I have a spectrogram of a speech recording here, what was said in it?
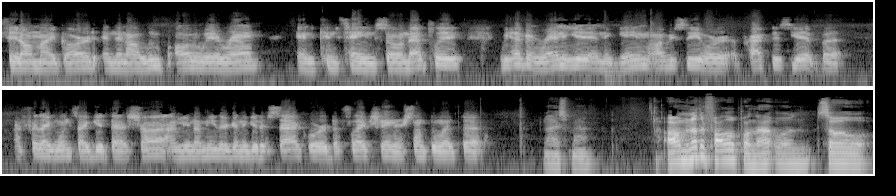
fit on my guard, and then I'll loop all the way around and contained. So on that play, we haven't ran it yet in the game, obviously, or a practice yet, but I feel like once I get that shot, I mean, I'm either gonna get a sack or a deflection or something like that. Nice man. Um, another follow up on that one. So,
